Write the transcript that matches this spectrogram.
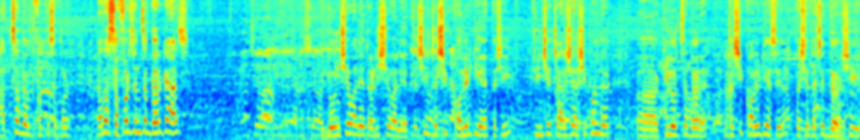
आजचा दर फक्त सफर दादा सफरचंदचा दर काय आज? दोनशेवाले आहेत अडीचशेवाले आहेत. तशी जशी क्वालिटी आहे तशी तीनशे चारशे अशी पण दर किलोचा दर आहे. जशी क्वालिटी असेल तसे त्याचे दर अशी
